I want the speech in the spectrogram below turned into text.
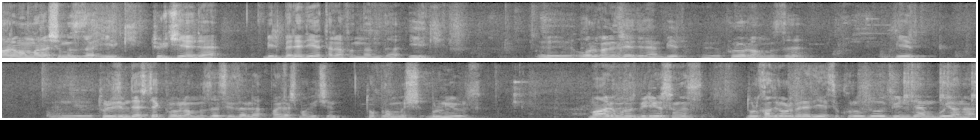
Kahramanmaraş'ımızda ilk, Türkiye'de bir belediye tarafından da ilk e, organize edilen bir e, programımızı, bir e, turizm destek programımızı sizlerle paylaşmak için toplanmış bulunuyoruz. Malumunuz biliyorsunuz Dulkadiroğlu Belediyesi kurulduğu günden bu yana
